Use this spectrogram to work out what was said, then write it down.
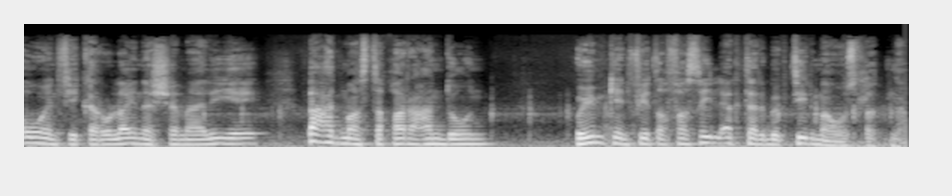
أوين في كارولاينا الشمالية بعد ما استقر عندهم ويمكن في تفاصيل أكثر بكتير ما وصلتنا.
